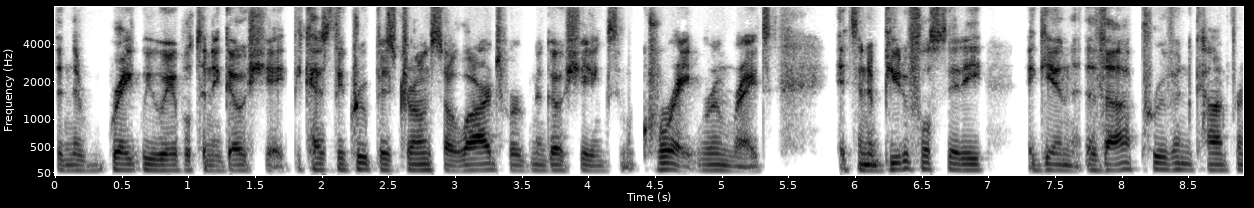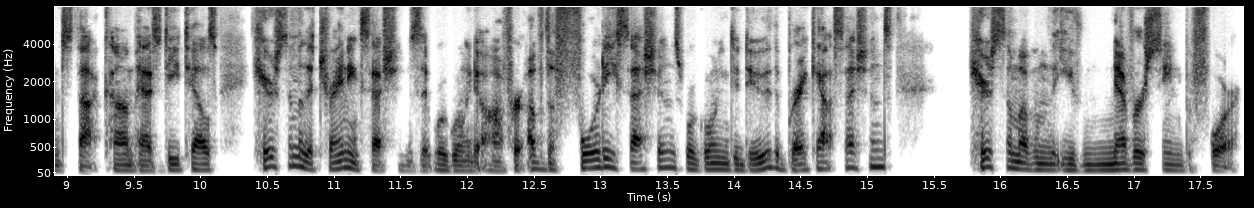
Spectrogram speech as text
than the rate we were able to negotiate. Because the group has grown so large, we're negotiating some great room rates. It's in a beautiful city. Again, theprovenconference.com has details. Here's some of the training sessions that we're going to offer. Of the 40 sessions we're going to do, the breakout sessions, here's some of them that you've never seen before.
